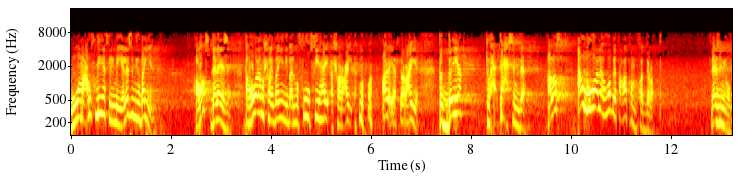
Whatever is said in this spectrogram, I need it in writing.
وهو معروف 100% لازم يبين. خلاص؟ ده لازم. طب هو لو مش هيبين يبقى المفروض في هيئة شرعية؟ هيئة شرعية. طبية تح- تحسم ده. خلاص؟ أو هو لو هو بيتعاطى مخدرات. لازم يقول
